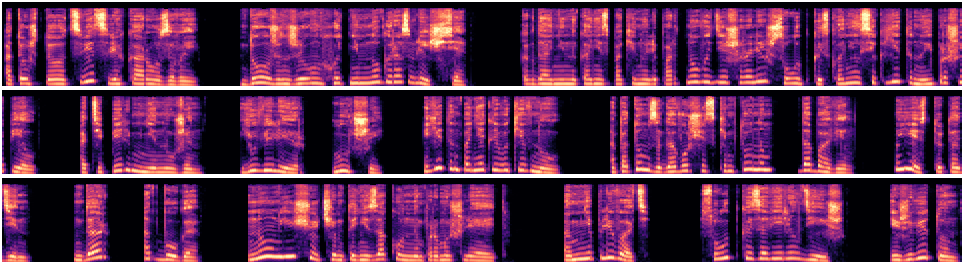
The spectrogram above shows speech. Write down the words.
А то, что цвет слегка розовый, Должен же он хоть немного развлечься. Когда они наконец покинули портного, Дешралеш с улыбкой склонился к Етану и прошипел. «А теперь мне нужен ювелир, лучший». Етан понятливо кивнул, а потом заговорщицким тоном добавил. «Есть тут один. Дар от Бога. Но он еще чем-то незаконным промышляет. А мне плевать», — с улыбкой заверил Дейш. «И живет он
